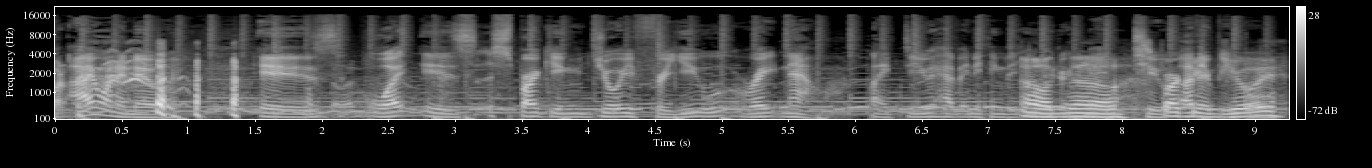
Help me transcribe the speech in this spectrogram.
what I want to know is what is sparking joy for you right now? Like, do you have anything that you oh could no, recommend to other people? joy.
